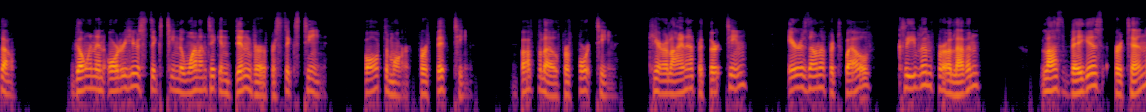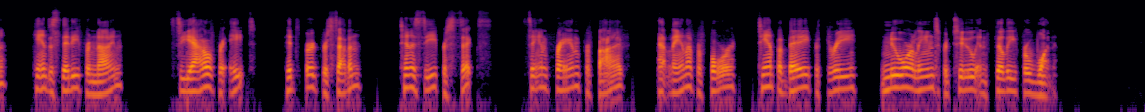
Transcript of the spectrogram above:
So, going in order here 16 to 1, I'm taking Denver for 16, Baltimore for 15, Buffalo for 14, Carolina for 13, Arizona for 12, Cleveland for 11, Las Vegas for 10, Kansas City for 9, Seattle for 8, Pittsburgh for 7, Tennessee for 6, San Fran for 5, Atlanta for 4, Tampa Bay for 3, New Orleans for 2, and Philly for 1.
